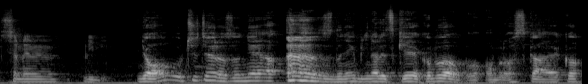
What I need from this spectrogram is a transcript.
se mi líbí. Jo, určitě rozhodně a Zdeněk Bína vždycky jako byla obrovská jako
